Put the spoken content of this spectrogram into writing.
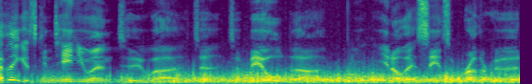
I, think it's continuing to uh, to, to, build, uh, you know, that sense of brotherhood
